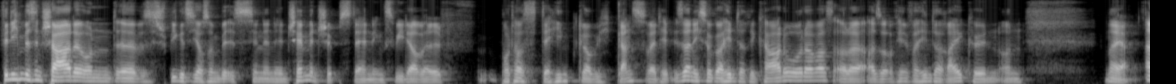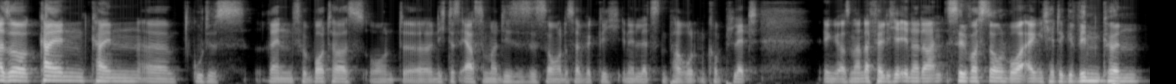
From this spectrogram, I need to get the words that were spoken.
finde ich ein bisschen schade und äh, es spiegelt sich auch so ein bisschen in den Championship-Standings wieder, weil Bottas, der hinkt, glaube ich, ganz weit hin. Ist er nicht sogar hinter Ricardo oder was? Oder also auf jeden Fall hinter Raikön und naja, also kein, kein äh, gutes Rennen für Bottas und äh, nicht das erste Mal diese Saison, dass er wirklich in den letzten paar Runden komplett irgendwie auseinanderfällt. Ich erinnere da an Silverstone, wo er eigentlich hätte gewinnen können.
